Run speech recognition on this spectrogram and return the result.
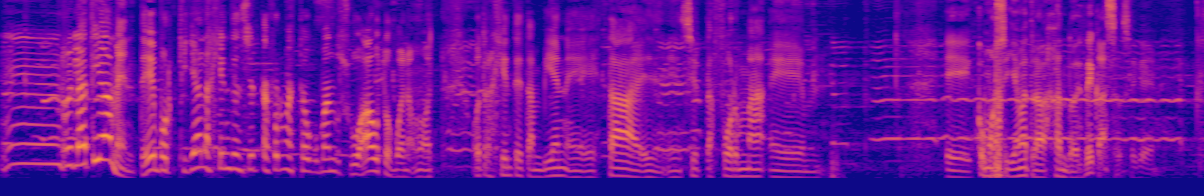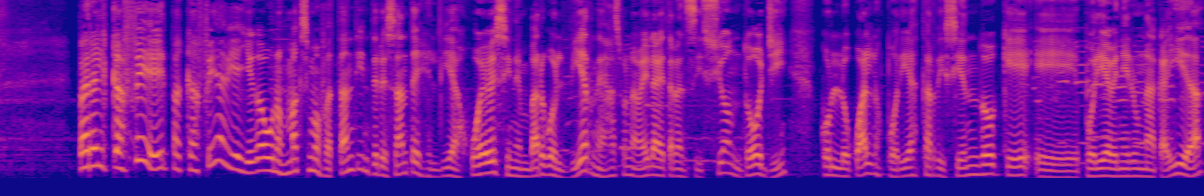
mmm, relativamente, ¿eh? porque ya la gente en cierta forma está ocupando su auto, bueno, otra gente también eh, está en, en, cierta forma... Eh, eh, ¿cómo se llama? Trabajando desde casa. Para el café, para el café había llegado a unos máximos bastante interesantes el día jueves, sin embargo el viernes hace una vela de transición doji, con lo cual nos podría estar diciendo que eh, podría venir una caída.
